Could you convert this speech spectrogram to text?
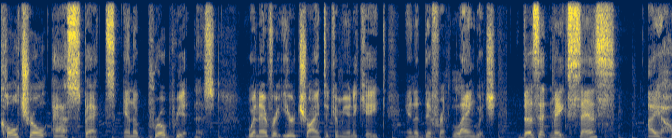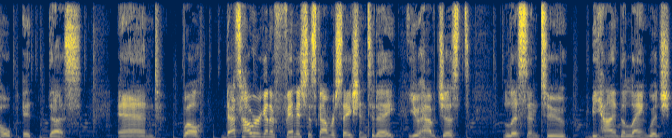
cultural aspects, and appropriateness whenever you're trying to communicate in a different language. Does it make sense? I hope it does. And well, that's how we're going to finish this conversation today. You have just listened to Behind the Language,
